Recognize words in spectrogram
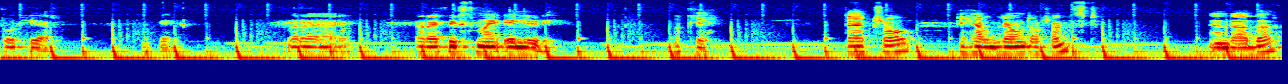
to here. Okay. Where I where I fixed my LED okay. That row I have ground referenced and the other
